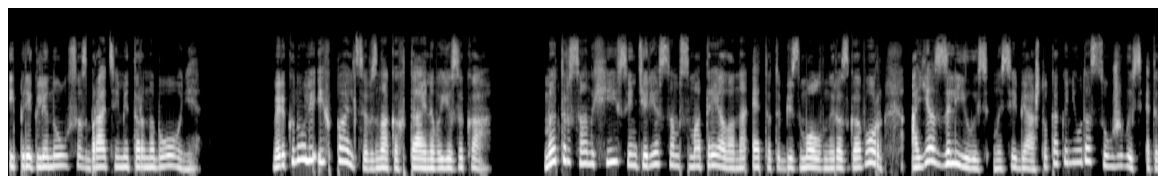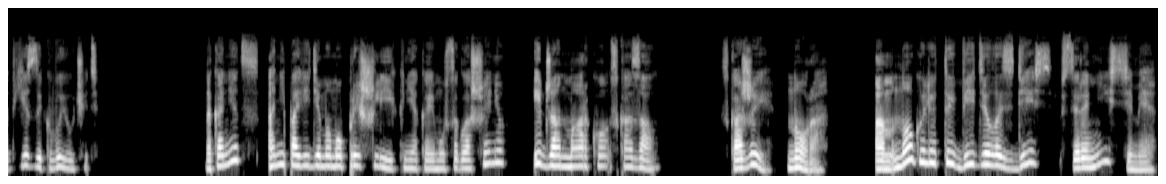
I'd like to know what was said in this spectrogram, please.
и приглянулся с братьями Торнабуони. Мелькнули их пальцы в знаках тайного языка. Мэтр Санхи с интересом смотрела на этот безмолвный разговор, а я злилась на себя, что так и не удосужилась этот язык выучить. Наконец, они, по-видимому, пришли к некоему соглашению, и Джан Марко сказал: "Скажи, Нора, а много ли ты видела здесь, в Серениссиме,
